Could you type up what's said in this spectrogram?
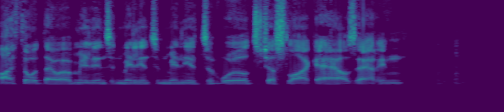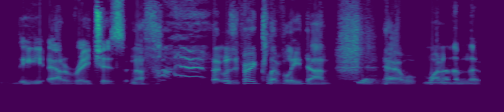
I thought there were millions and millions and millions of worlds just like ours out in the outer reaches. And I thought, that was very cleverly done. Yeah. How one of them that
